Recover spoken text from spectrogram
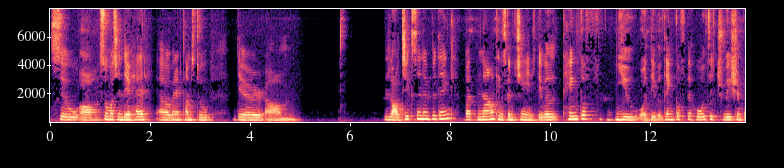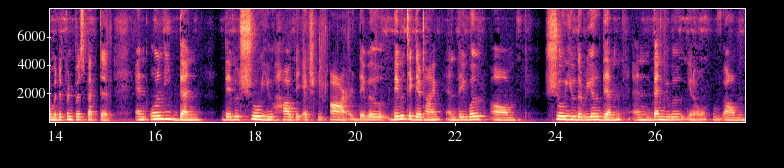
so uh, so much in their head uh, when it comes to their um, logics and everything. But now things going to change. They will think of you or they will think of the whole situation from a different perspective. And only then they will show you how they actually are. They will they will take their time and they will um, show you the real them and then you will you know um,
